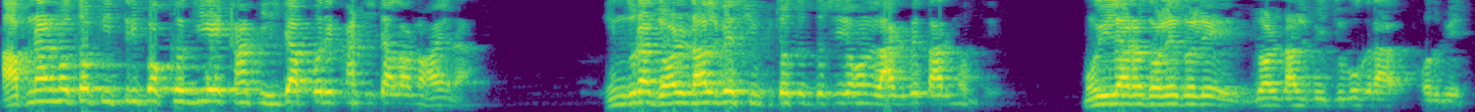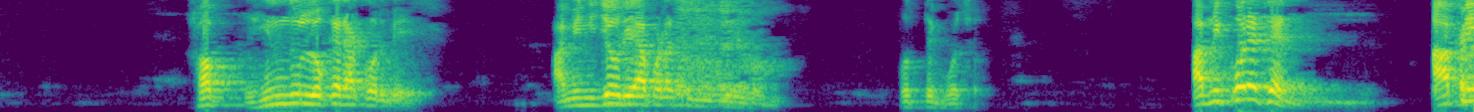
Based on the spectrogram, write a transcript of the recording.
আপনার মতো পিতৃপক্ষ গিয়ে কাঁচি হিজাব করে কাঁচি চালানো হয় না। হিন্দুরা জল ঢালবে, শিব চতুর্দশী যখন লাগবে তার মধ্যে। মহিলারা দলে দলে জল ঢালবে, যুবকরা করবে। সব হিন্দু লোকেরা করবে। আমি নিজেও রেয়াপাড়া শিবমন্দিরে যাই প্রত্যেক বছর। আপনি করেছেন। আপনি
